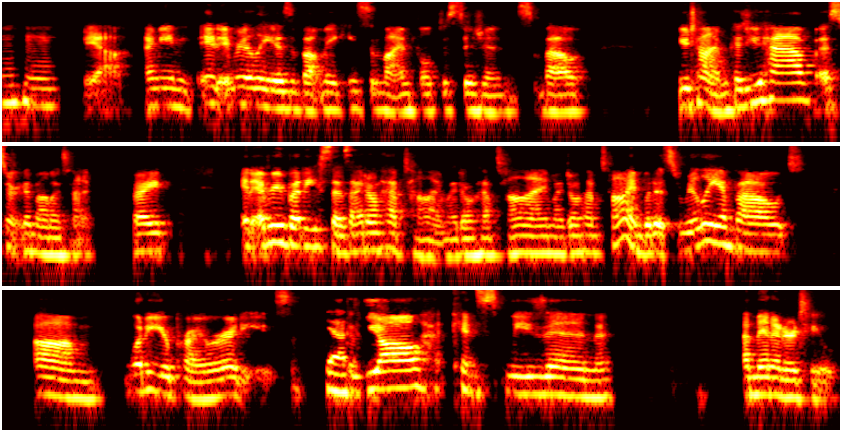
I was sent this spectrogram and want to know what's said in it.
Mhm. Yeah. I mean, it, it really is about making some mindful decisions about your time because you have a certain amount of time, right? And everybody says, I don't have time. I don't have time. I don't have time. But it's really about um, what are your priorities? Yes. Because we all can squeeze in a minute or two.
